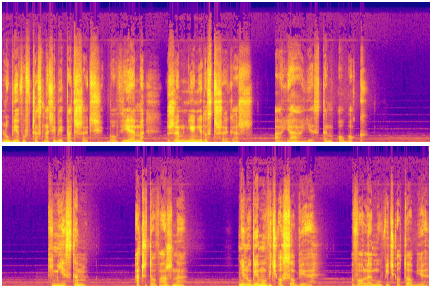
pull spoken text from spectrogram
lubię wówczas na ciebie patrzeć, bo wiem, że mnie nie dostrzegasz, a ja jestem obok. Kim jestem? A czy to ważne? Nie lubię mówić o sobie, wolę mówić o tobie.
